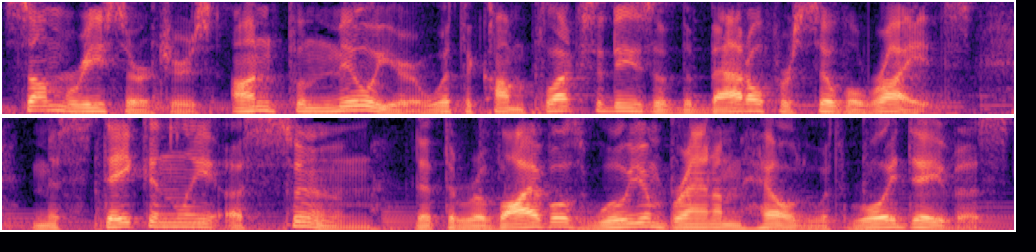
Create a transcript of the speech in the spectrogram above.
Some researchers, unfamiliar with the complexities of the battle for civil rights, mistakenly assume that the revivals William Branham held with Roy Davis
